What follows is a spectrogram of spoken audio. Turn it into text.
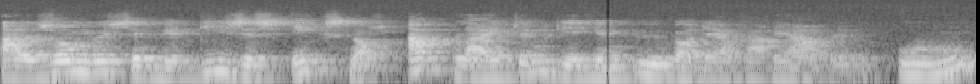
Also müssen wir dieses x noch ableiten gegenüber der Variablen u.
